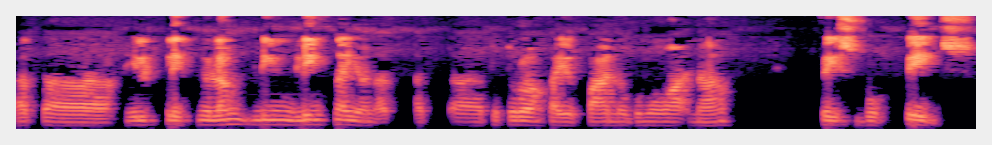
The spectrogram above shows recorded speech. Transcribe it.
at uh, i-click nyo lang yung link na yon at, at uh, tuturuan kayo paano gumawa ng Facebook page.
